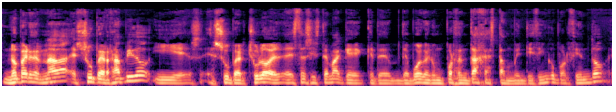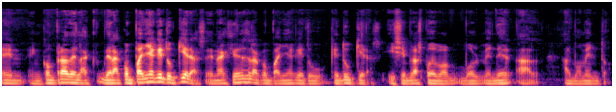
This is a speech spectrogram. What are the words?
no perder nada, es súper rápido y es súper chulo este sistema que, te devuelven un porcentaje hasta un 25% en, compra de la, compañía que tú quieras, en acciones de la compañía que tú, que tú quieras y siempre las puedes vender al, momento.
